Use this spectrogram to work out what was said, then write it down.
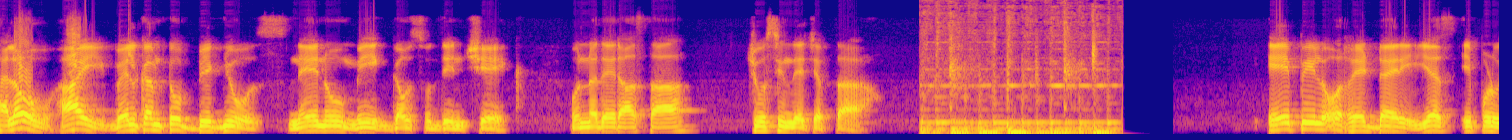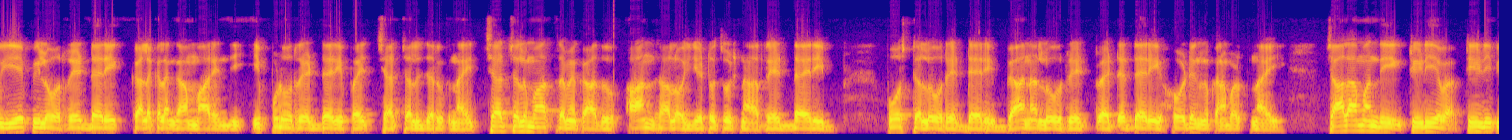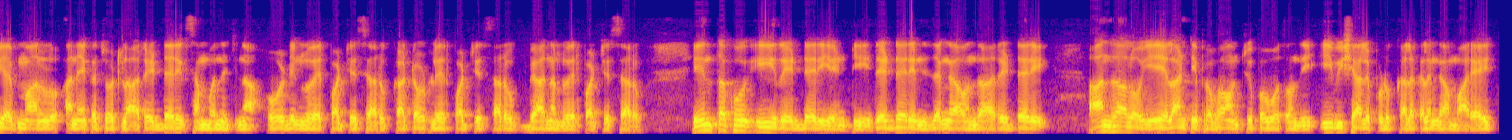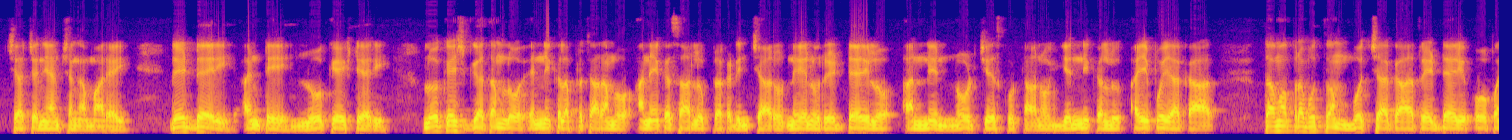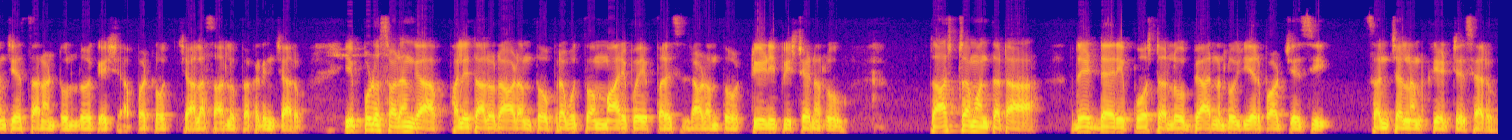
Hello hi welcome to big news నేను మీ గౌసుద్దీన్ షేక్. ఉన్నదే రాస్తా చూసిందే చెప్తా. ఏపీలో రెడ్ డైరీ ఎస్ ఇప్పుడు ఏపీలో రెడ్ డైరీ కలకలంగా మారింది. ఇప్పుడు రెడ్ డైరీపై చర్చలు జరుగుతున్నాయి. చర్చలు మాత్రమే కాదు ఆంధ్రాలో ఎటు చూసినా రెడ్ డైరీ పోస్టర్లు రెడ్ డైరీ బ్యానర్లు రెడ్ రెడ్ డైరీ హోర్డింగ్లు కనబడుతున్నాయి. చాలామంది టీడీ టీడీపీ అభిమానులు అనేక చోట్ల రెడ్ డైరీకి సంబంధించిన హోర్డింగ్లు ఏర్పాటు చేశారు కటౌట్లు ఏర్పాటు చేశారు బ్యానర్లు ఏర్పాటు చేశారు. ఇంతకు ఈ రెడ్ డైరీ ఏంటి? రెడ్ డైరీ నిజంగా ఉందా? రెడ్ డైరీ ఆంధ్రాలో ఎలాంటి ప్రభావం చూపబోతోంది? ఈ విషయాలు ఇప్పుడు కలకలంగా మారాయి చర్చనీయాంశంగా మారాయి. రెడ్ డైరీ అంటే లోకేష్ డైరీ లోకేష్ గతంలో ఎన్నికల ప్రచారంలో అనేక సార్లు ప్రకటించారు. నేను రెడ్ డైరీలో అన్ని నోట్ చేసుకుంటాను. ఎన్నికలు అయిపోయాక తమ ప్రభుత్వం వచ్చాక రెడ్ డైరీ ఓపెన్ చేస్తానంటూ లోకేష్ అప్పట్లో చాలాసార్లు ప్రకటించారు. ఇప్పుడు సడన్గా ఫలితాలు రావడంతో ప్రభుత్వం మారిపోయే పరిస్థితి రావడంతో టీడీపీ శ్రేణులు రాష్ట్రమంతటా రెడ్ డైరీ పోస్టర్లు బ్యానర్లు ఏర్పాటు చేసి సంచలనం క్రియేట్ చేశారు.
